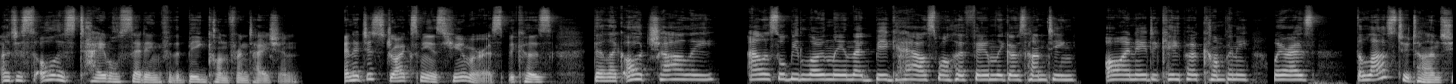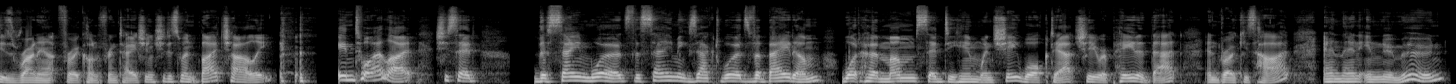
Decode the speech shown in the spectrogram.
I just all this table setting for the big confrontation. And it just strikes me as humorous because they're like, oh, Charlie, Alice will be lonely in that big house while her family goes hunting. Oh, I need to keep her company. Whereas the last two times she's run out for a confrontation, she just went, bye, Charlie. in Twilight, she said, the same words, the same exact words verbatim, what her mum said to him when she walked out. She repeated that and broke his heart. And then in New Moon,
